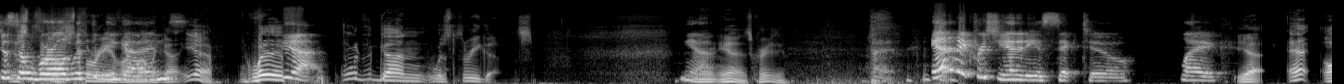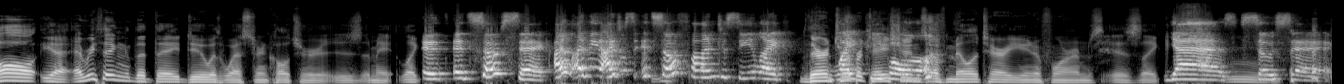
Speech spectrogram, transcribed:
Just there's- a world with three, of 'em on the guns. gun. Yeah. What if? Yeah, What if the gun was three guns? yeah. And, yeah, it's crazy. But anime Christianity is sick too. Like, Yeah. E- all yeah, everything that they do with Western culture is amazing. Like it, it's so sick. I, I mean, I just, it's so fun to see like, Their interpretations of military uniforms is like yes, Ooh. so sick.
